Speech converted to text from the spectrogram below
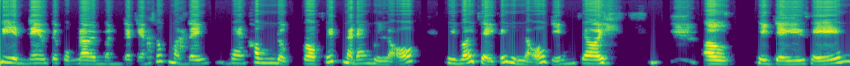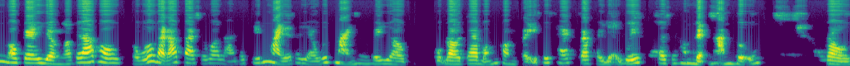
P&L cho cuộc đời mình, cho cảm xúc mình đi, đang không được profit mà đang bị lỗ. Thì với chị cái gì lỗ chị không chơi. Ừ thì chị sẽ, ok, dừng ở cái đó thôi. Cũng lúc nào đó ta sẽ quay lại ta kiếm mày để ta giải quyết mày nhưng bây giờ cuộc đời ta vẫn còn tỷ thứ khác, ta phải giải quyết, ta sẽ không để nó ảnh hưởng. Rồi,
